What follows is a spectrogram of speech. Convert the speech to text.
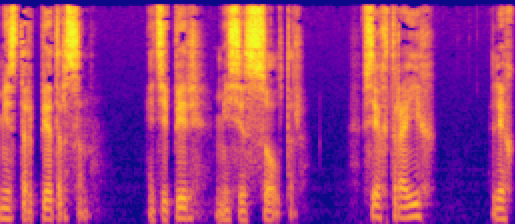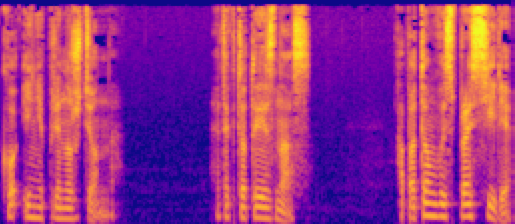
мистер Петерсон и теперь миссис Солтер. Всех троих легко и непринужденно. Это кто-то из нас. А потом вы спросили,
